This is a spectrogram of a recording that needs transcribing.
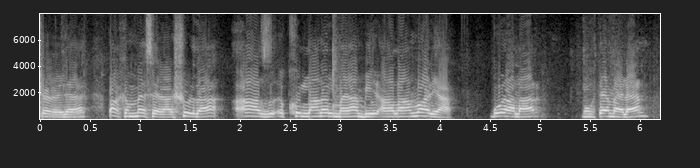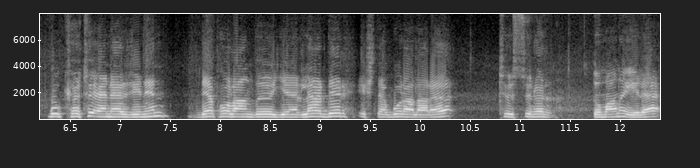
Şöyle bakın mesela şurada az kullanılmayan bir alan var ya buralar muhtemelen bu kötü enerjinin depolandığı yerlerdir. İşte buraları tüsünün dumanı ile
